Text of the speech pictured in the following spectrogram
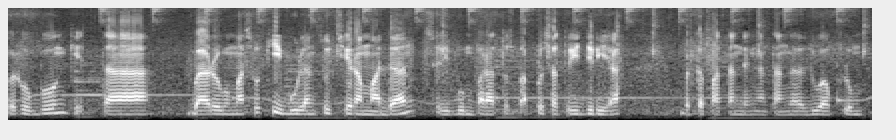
berhubung kita baru memasuki bulan suci Ramadan 1441 Hijriah bertepatan dengan tanggal 24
